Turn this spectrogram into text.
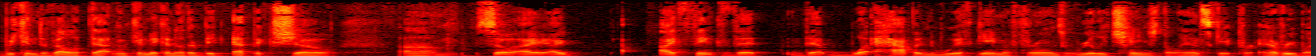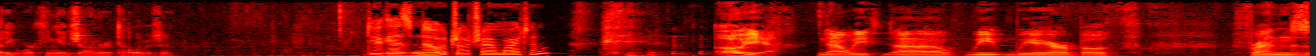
We can develop that and we can make another big epic show. Um, so I, I I think that that what happened with Game of Thrones really changed the landscape for everybody working in genre television. Do you guys know George R. R. Martin? oh yeah. No, we uh, we we are both friends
